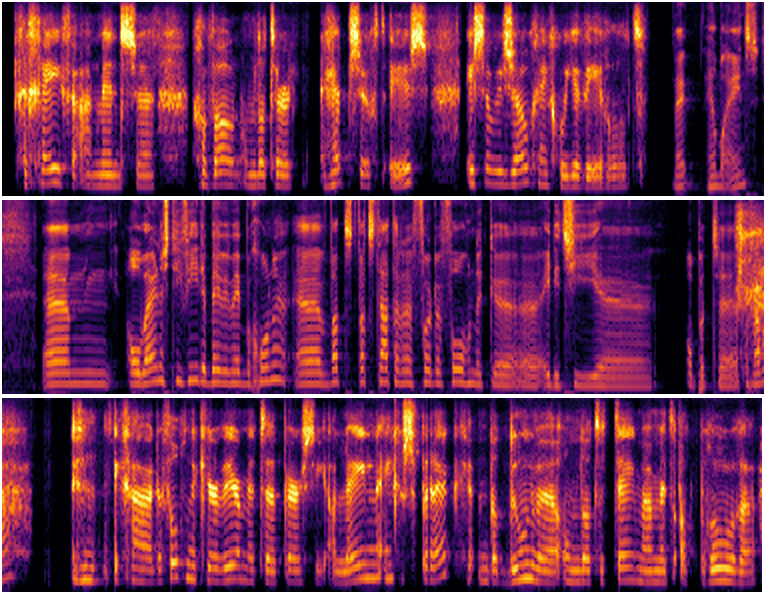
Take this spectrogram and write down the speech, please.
gegeven aan mensen, gewoon omdat er hebzucht is, is sowieso geen goede wereld. Nee, helemaal eens. Um, Awareness TV, daar ben je mee begonnen. Wat, wat staat er voor de volgende editie op het programma? Ik ga de volgende keer weer met uh, Percy alleen in gesprek. Dat doen we omdat het thema met Ad Broeren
